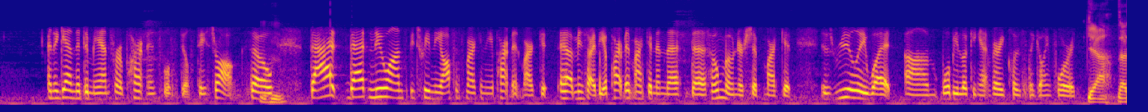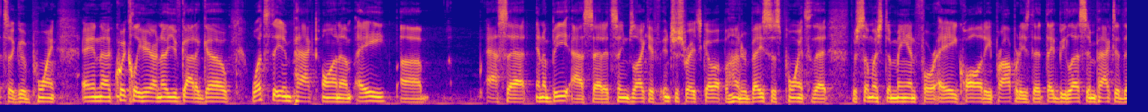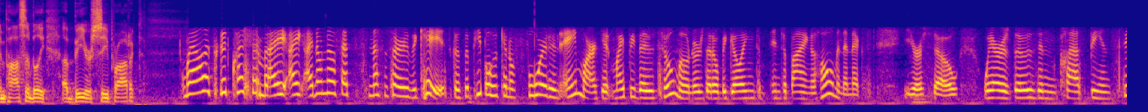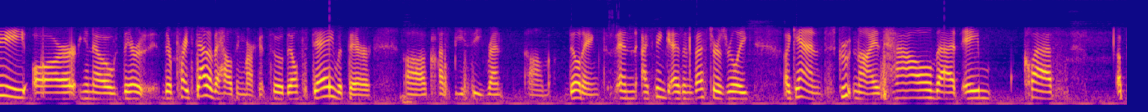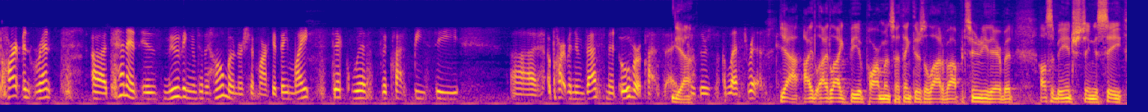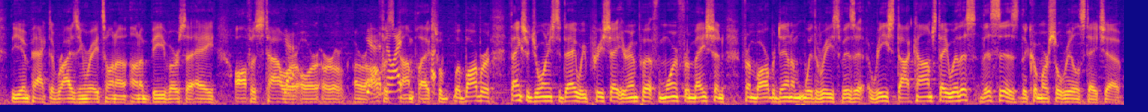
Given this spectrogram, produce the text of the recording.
And again, the demand for apartments will still stay strong. So. Mm-hmm that that nuance between the office market and the apartment market, uh, I mean, sorry, the apartment market and the the home ownership market is really what um, we'll be looking at very closely going forward. Yeah, that's a good point. And uh, quickly here, I know you've got to go. What's the impact on um, a uh, asset and a B asset. It seems like if interest rates go up 100 basis points, that there's so much demand for A quality properties that they'd be less impacted than possibly a B or C product. Well, that's a good question, but I, I, I don't know if that's necessarily the case because the people who can afford an A market might be those homeowners that will be going to, into buying a home in the next year or so, whereas those in Class B and C are, you know, they're they're priced out of the housing market, so they'll stay with their uh, Class B C rent um, buildings. And I think as investors really, again, scrutinize how that A class apartment rent uh, tenant is moving into the home ownership market, they might stick with the Class BC uh, apartment investment over Class A Yeah. because there's less risk. Yeah, I, I like B apartments. I think there's a lot of opportunity there, but also be interesting to see the impact of rising rates on a on a B versus a office tower Yeah. or, or, or Yeah, office no, I- complex. well, well, Barbara, thanks for joining us today. We appreciate your input. For more information from Barbara Denham with Reis, visit reis.com. Stay with us. This is the Commercial Real Estate Show.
